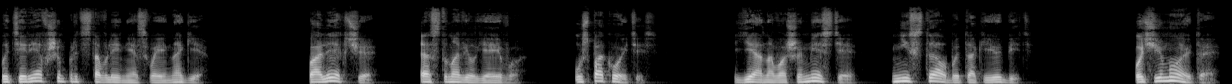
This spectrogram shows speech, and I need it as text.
потерявшем представление о своей ноге. «Полегче», — остановил я его. «Успокойтесь. Я на вашем месте не стал бы так ее бить». «Почему это?»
